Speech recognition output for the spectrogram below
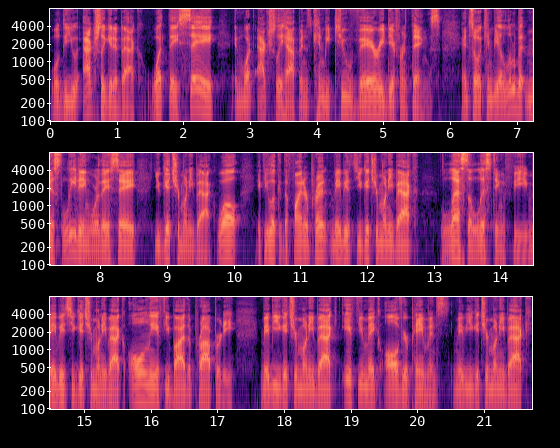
Well, do you actually get it back? What they say and what actually happens can be two very different things. And so it can be a little bit misleading where they say you get your money back. Well, if you look at the finer print, maybe it's you get your money back less a listing fee. Maybe it's you get your money back only if you buy the property. Maybe you get your money back if you make all of your payments. Maybe you get your money back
